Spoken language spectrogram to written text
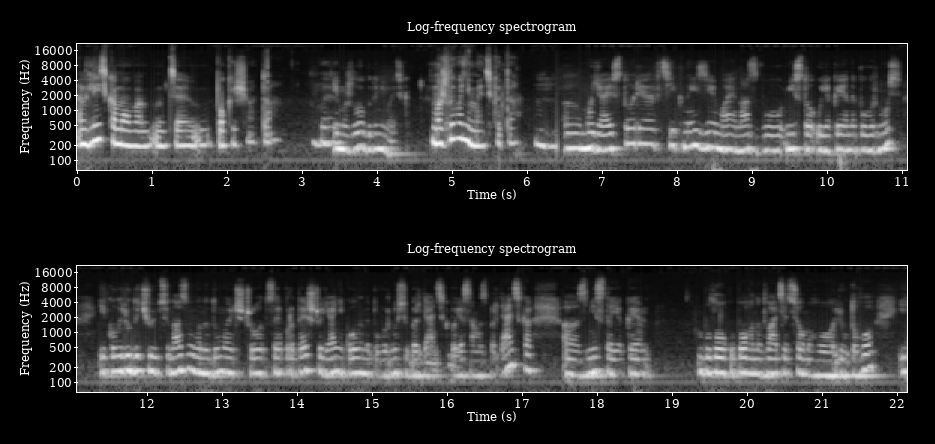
Англійська мова це поки що, так. І, можливо, буде німецька. Можливо, німецька, так. Е, Моя історія в цій книзі має назву Місто, у яке я не повернусь. І коли люди чують цю назву, вони думають, що це про те, що я ніколи не повернусь у Бердянськ, бо я саме з Бердянська, е, з міста, яке. Було окуповано 27 лютого, і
